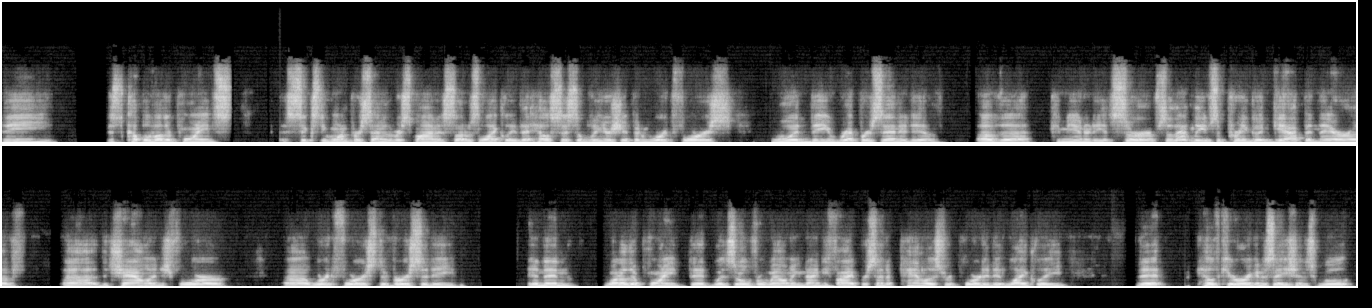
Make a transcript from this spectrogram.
The just a couple of other points. 61% of the respondents thought it was likely that health system leadership and workforce would be representative of the community it serves. So that leaves a pretty good gap in there of uh, the challenge for uh, workforce diversity. And then one other point that was overwhelming 95% of panelists reported it likely that healthcare organizations will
